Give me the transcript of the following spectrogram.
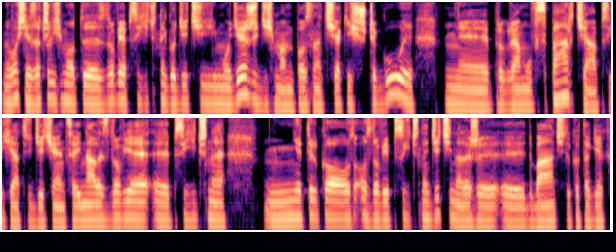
no właśnie, zaczęliśmy od e, zdrowia psychicznego dzieci i młodzieży. Dziś mamy poznać jakieś szczegóły programu wsparcia psychiatrii dziecięcej, no ale zdrowie psychiczne, nie tylko o, o zdrowie psychiczne dzieci należy dbać, tylko tak jak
